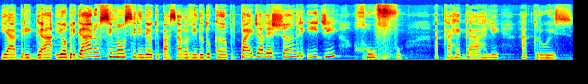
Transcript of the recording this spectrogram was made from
E, abrigar, e obrigaram Simão Sirineu, que passava vindo do campo, pai de Alexandre e de Rufo, a carregar-lhe a cruz.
